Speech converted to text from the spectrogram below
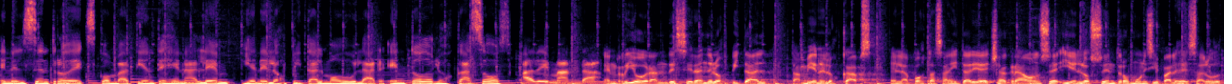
en el Centro de Excombatientes en Alem y en el Hospital Modular. En todos los casos, a demanda. En Río Grande será en el hospital, también en los CAPS, en la posta sanitaria de Chacra 11 y en los centros municipales de salud,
